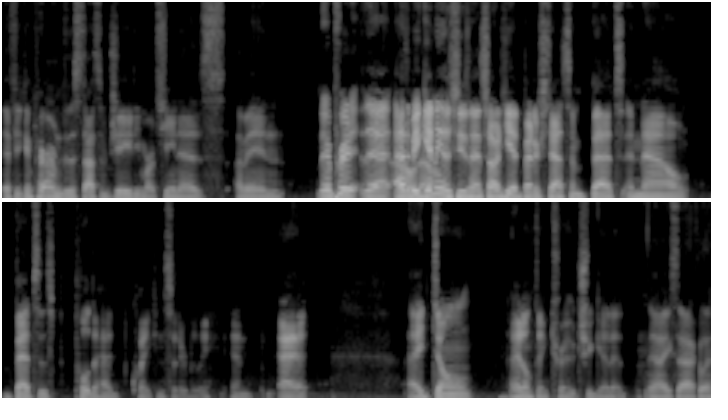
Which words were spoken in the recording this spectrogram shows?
if you compare him to the stats of J.D. Martinez, I mean, They're pretty. They're, at the beginning know. of the season, I thought he had better stats than Betts, and now Betts has pulled ahead quite considerably. And I, I don't, I don't think Trout should get it. yeah, exactly.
